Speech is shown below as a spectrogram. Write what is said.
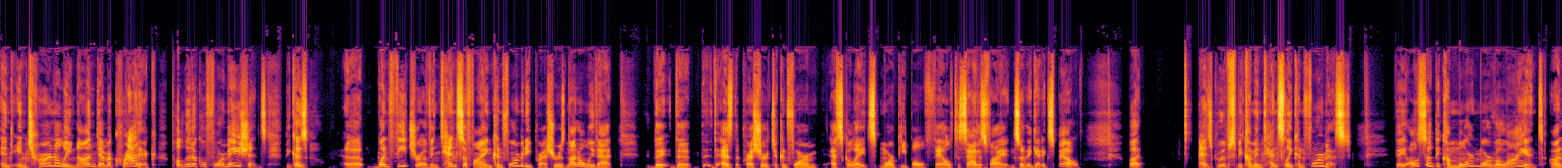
and internally non democratic political formations because uh, one feature of intensifying conformity pressure is not only that the, the the as the pressure to conform escalates, more people fail to satisfy it, and so they get expelled. But as groups become intensely conformist, they also become more and more reliant on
